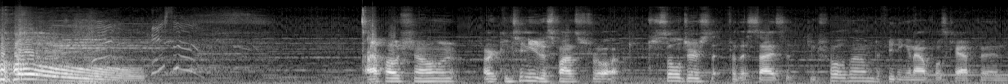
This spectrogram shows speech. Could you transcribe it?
Oh! Outposts shown or continue to sponsor soldiers for the sides that control them. Defeating an outpost captain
